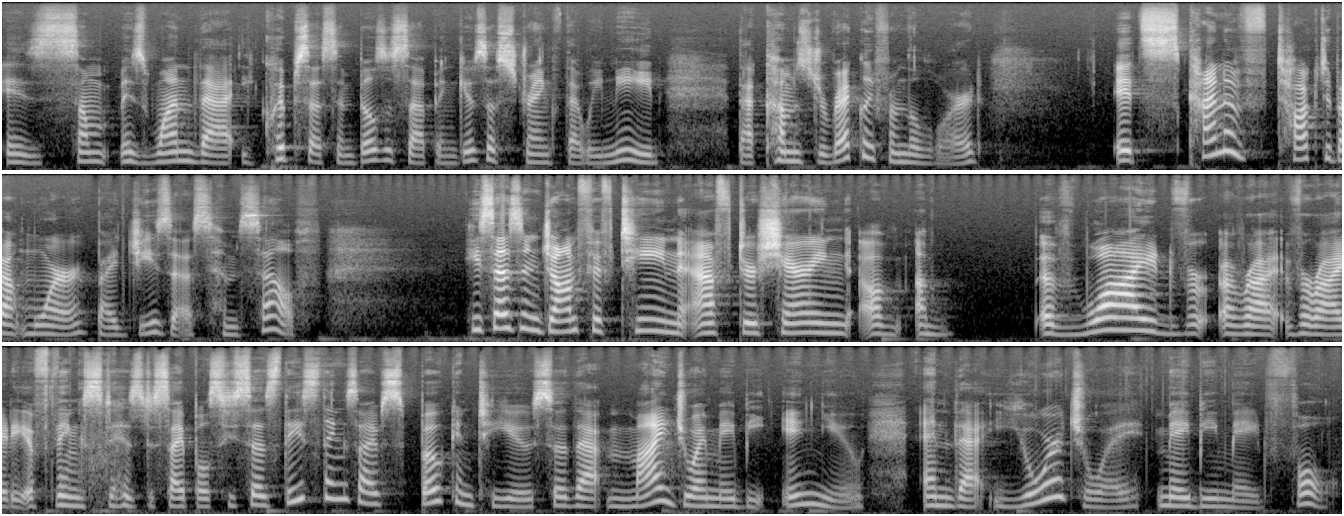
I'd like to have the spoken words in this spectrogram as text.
is some is one that equips us and builds us up and gives us strength that we need that comes directly from the Lord. It's kind of talked about more by Jesus himself. He says in John 15, after sharing a, a, a wide variety of things to his disciples, he says, These things I've spoken to you so that my joy may be in you and that your joy may be made full.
